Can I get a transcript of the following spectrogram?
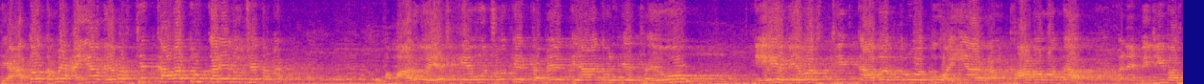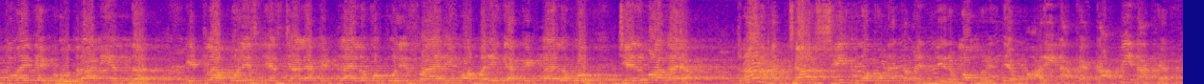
ત્યાં તો તમે અહીંયા વ્યવસ્થિત કાવતરું કરેલું છે તમે. અમારું એ જ કહેવું છું કે તમે ત્યાં આગળ જે થયું, એ વ્યવસ્થિત કાવતરું હતું. અહીંયા રમખાણો હતા. અને બીજી વસ્તુ એ કે ગોધરાની અંદર કેટલા પોલીસ કેસ ચાલ્યા, કેટલાય લોકો પોલીસ ફાયરિંગમાં મરી ગયા, કેટલાય લોકો જેલમાં ગયા. ત્રણ હજાર શીખ લોકોને તમે નિર્મમ રીતે મારી નાખ્યા, કાપી નાખ્યા.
